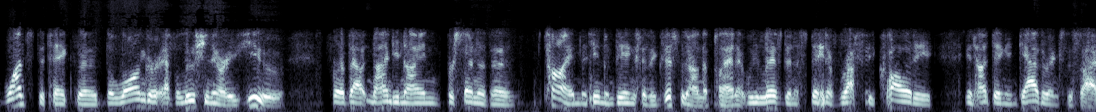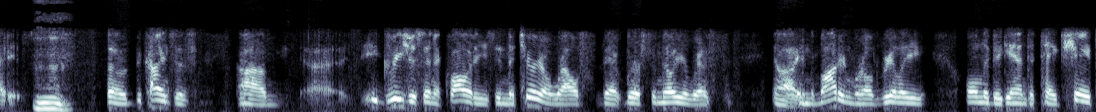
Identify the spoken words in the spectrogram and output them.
wants to take the, the longer evolutionary view, for about 99% of the time that human beings have existed on the planet, we lived in a state of rough equality in hunting and gathering societies. So the kinds of um, uh, egregious inequalities in material wealth that we're familiar with uh, in the modern world really only began to take shape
